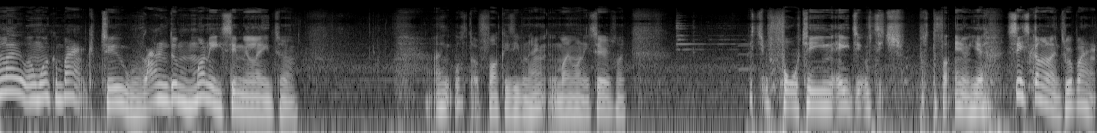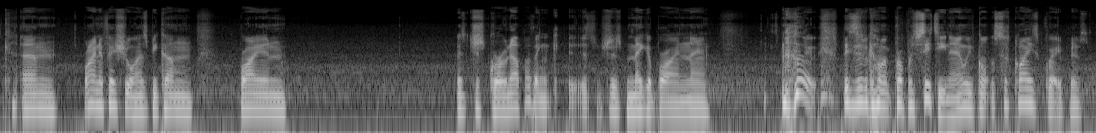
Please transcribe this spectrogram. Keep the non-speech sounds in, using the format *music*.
Hello and welcome back to Random Money Simulator. I think, what the fuck is even happening with my money? Seriously. It's 14, 18, what the fuck? Anyway, yeah. *laughs* Sea Skylines, we're back. Um, Brian Official has become Brian... It's just grown up, I think. It's just Mega Brian now. *laughs* this has become a proper city now. We've got skyscrapers.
